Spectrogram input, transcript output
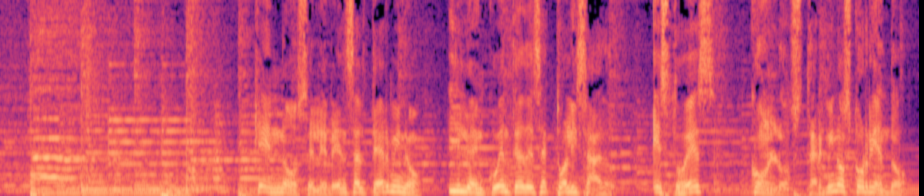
Que no se le venza el término y lo encuentre desactualizado. Esto es, con los términos corriendo.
